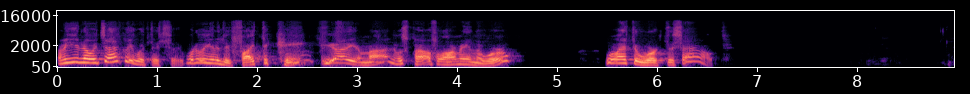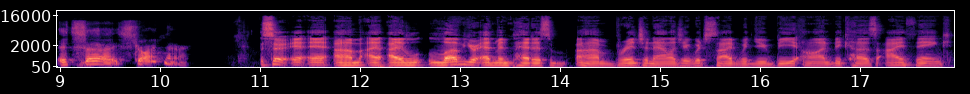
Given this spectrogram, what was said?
I mean, you know exactly what they say. What are we going to do? Fight the king? Are you out of your mind? The most powerful army in the world? We'll have to work this out. It's uh, extraordinary. So, uh, um, I, I love your Edmund Pettus um, bridge analogy. Which side would you be on? Because I think,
